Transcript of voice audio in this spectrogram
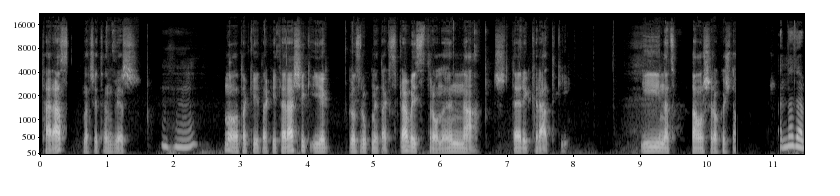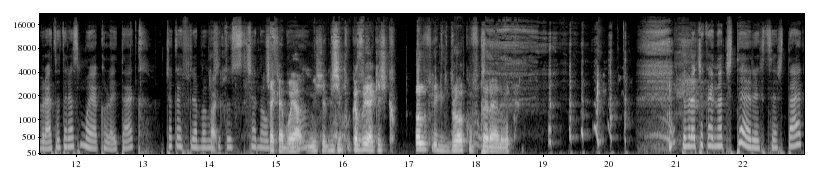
taras. Znaczy ten, wiesz, Mhm. no taki, taki tarasik i jego zróbmy tak, z prawej strony na cztery kratki. I na całą szerokość domu. No dobra, to teraz moja kolej, tak? Czekaj chwilę, bo mi Tak. się tu ścianą Czekaj, bo ja, mi, się, mi się pokazuje jakiś konflikt bloków terenu. Dobra, czekaj, na cztery chcesz, tak?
